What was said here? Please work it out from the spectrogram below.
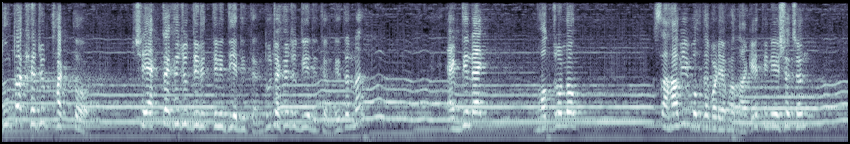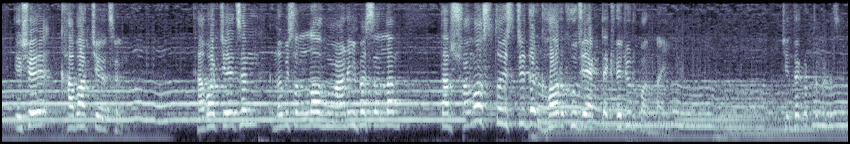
দুটা খেজুর থাকতো সে একটা খেজুর তিনি দিয়ে দিতেন, দুটা খেজুর দিয়ে দিতেন দিতেন না? একদিন এক ভদ্রলোক সাহাবি বলতে পারি আমরা তাকে তিনি এসেছেন, এসে খাবার চেয়েছেন। খাবার চেয়েছেন, নবী সাল্লাল্লাহু আলাইহি ওয়াসাল্লাম তার সমস্ত স্ত্রীদের ঘর খুঁজে একটা খেজুর পান নাই। চিন্তা করতে পেরেছেন?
